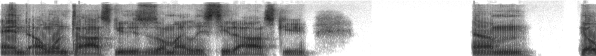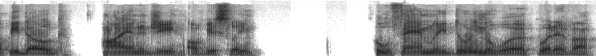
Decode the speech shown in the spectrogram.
And I want to ask you, this is on my list here to ask you. Um, healthy dog, high energy, obviously, cool family, doing the work, whatever,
